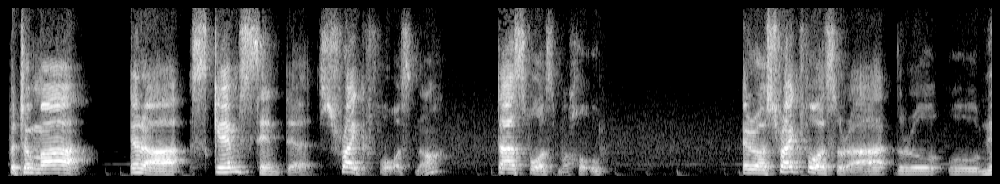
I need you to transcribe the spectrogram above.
ပထမအဲ့ဒါ scam center strike force နော် task force မဟုတ် အဲ့တော့ strike force ဆိုတာသူတို့ဟိုမြ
